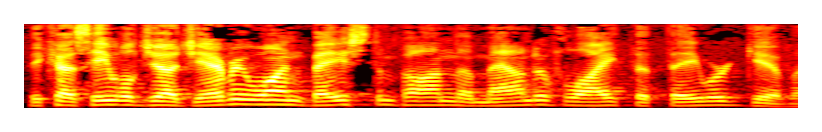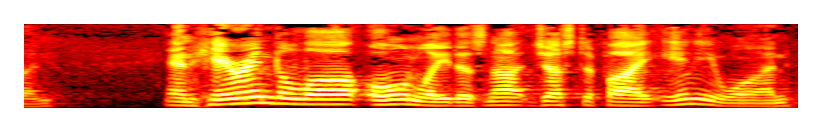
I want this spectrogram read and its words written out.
because he will judge everyone based upon the amount of light that they were given. And hearing the law only does not justify anyone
